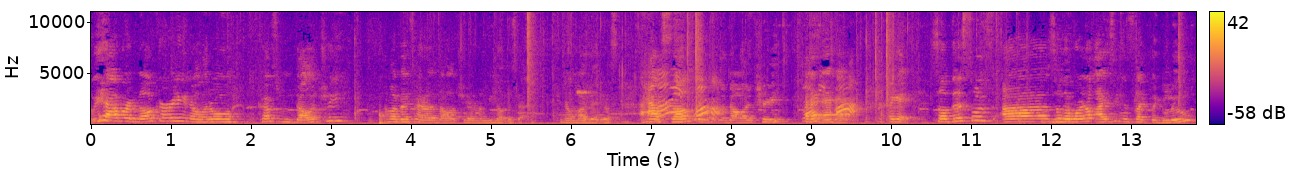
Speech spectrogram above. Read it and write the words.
We have our milk already in a little cups from the Dollar Tree. I'm a big fan of the Dollar Tree. I don't know if you noticed that. You know my videos. I have something from the Dollar Tree. okay, so this was uh, so the royal icing is like the glue.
